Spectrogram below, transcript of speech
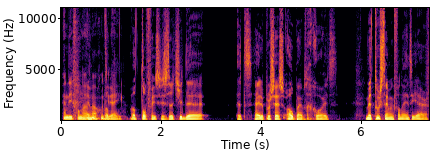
En die vonden het En wel een goed wat- idee. Wat tof is, is dat je de, het hele proces open hebt gegooid. Met toestemming van de NTR.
